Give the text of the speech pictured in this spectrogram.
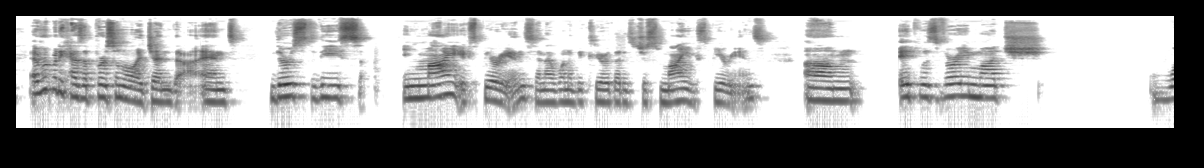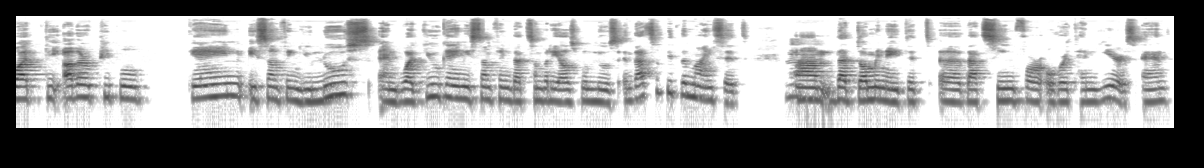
everybody has a personal agenda. And there's this, in my experience, and I want to be clear that it's just my experience, um, it was very much what the other people gain is something you lose, and what you gain is something that somebody else will lose. And that's a bit the mindset mm-hmm. um, that dominated uh, that scene for over 10 years. And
